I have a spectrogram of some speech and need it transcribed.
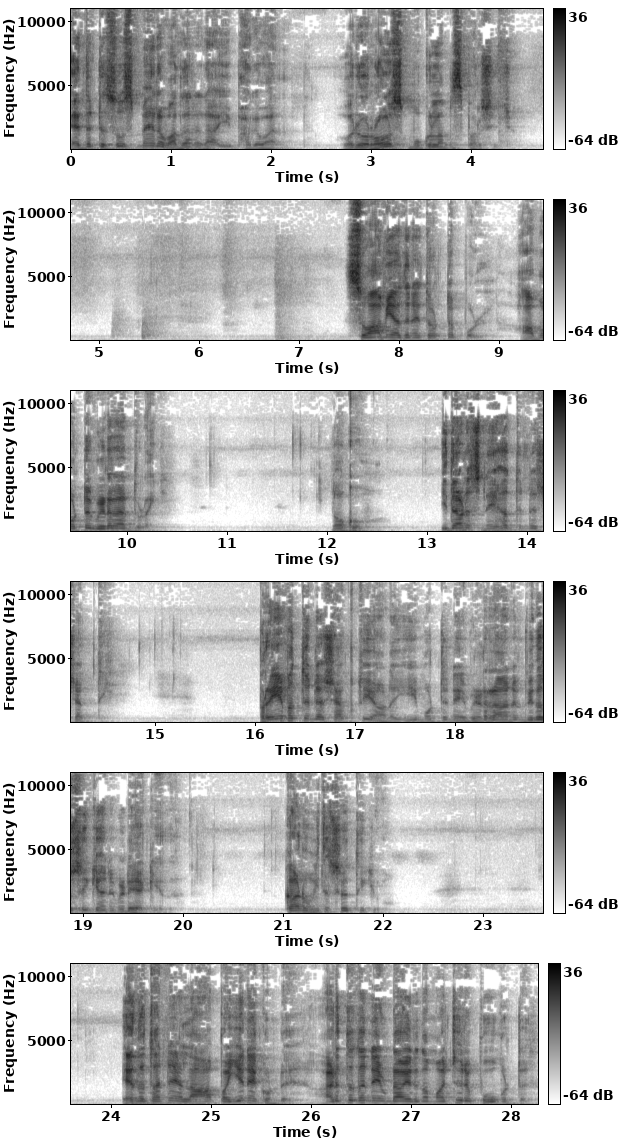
എന്നിട്ട് സുസ്മേരവദനായി ഭഗവാൻ ഒരു റോസ് മുകുളം സ്പർശിച്ചു. സ്വാമി അതിനെ തൊട്ടപ്പോൾ ആ മുട്ട് വിടരാൻ തുടങ്ങി. നോക്കൂ ഇതാണ് സ്നേഹത്തിന്റെ ശക്തി. പ്രേമത്തിന്റെ ശക്തിയാണ് ഈ മുട്ടിനെ വിടരാനും വികസിക്കാനും ഇടയാക്കിയത്. കാണൂ ഇത് ശ്രദ്ധിക്കൂ. എന്ന് തന്നെയല്ല ആ പയ്യനെ കൊണ്ട് അടുത്ത് തന്നെ ഉണ്ടായിരുന്ന മറ്റൊരു പൂമുട്ട്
